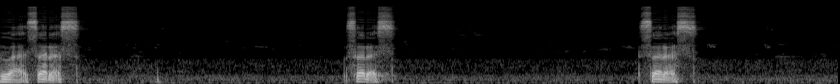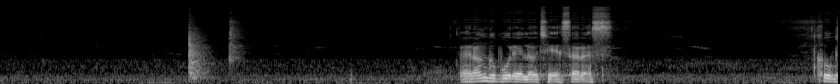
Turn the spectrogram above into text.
વાહ, સરસ. સરસ. સરસ. રંગ પૂરેલો છે સરસ. ખૂબ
